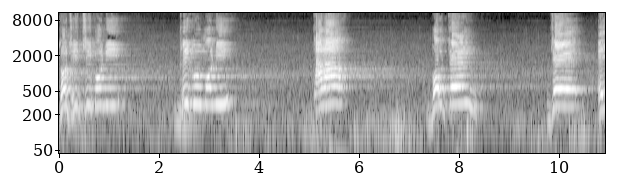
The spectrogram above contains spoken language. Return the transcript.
দধিচিমণি, ভৃগুমণি, তারা বলতেন যে এই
